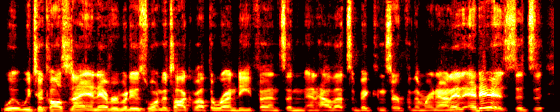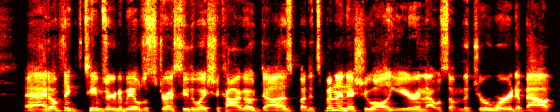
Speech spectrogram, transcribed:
We, we, took calls tonight, and everybody was wanting to talk about the run defense and, and how that's a big concern for them right now. And it, it is. It's. I don't think teams are going to be able to stress you the way Chicago does, but it's been an issue all year, and that was something that you were worried about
